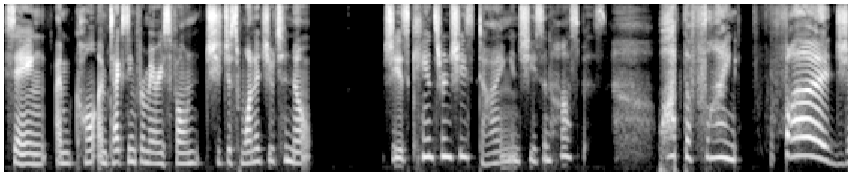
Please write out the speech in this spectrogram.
saying, I'm call I'm texting from Mary's phone. She just wanted you to know she has cancer and she's dying and she's in hospice. What the flying fudge?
